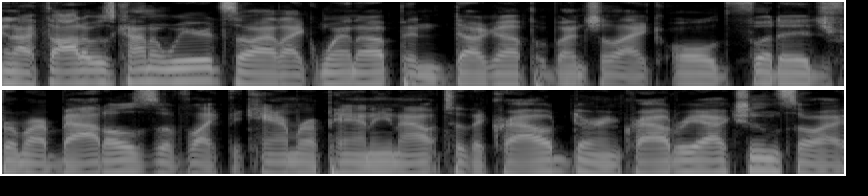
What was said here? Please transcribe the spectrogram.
and i thought it was kind of weird so i like went up and dug up a bunch of like old footage from our battles of like the camera panning out to the crowd during crowd reactions so i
